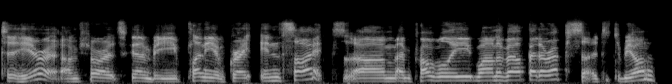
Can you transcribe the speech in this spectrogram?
to hear it. I'm sure it's going to be plenty of great insights um, and probably one of our better episodes, to be honest.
